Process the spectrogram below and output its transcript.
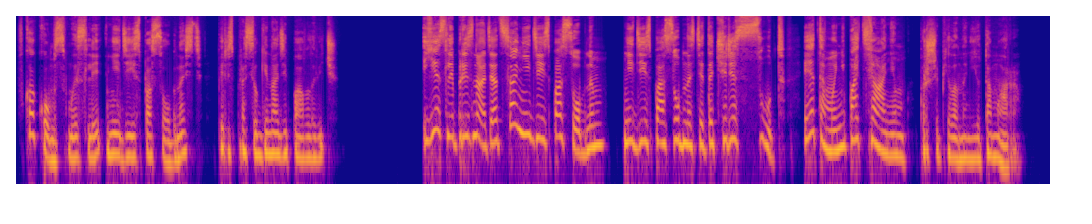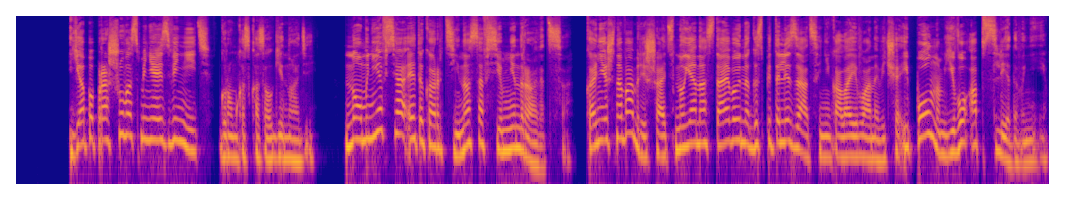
«В каком смысле недееспособность?» — переспросил Геннадий Павлович. «Если признать отца недееспособным, недееспособность — это через суд. Это мы не потянем», — прошипела на нее Тамара. «Я попрошу вас меня извинить», — громко сказал Геннадий. «Но мне вся эта картина совсем не нравится. Конечно, вам решать, но я настаиваю на госпитализации Николая Ивановича и полном его обследовании.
